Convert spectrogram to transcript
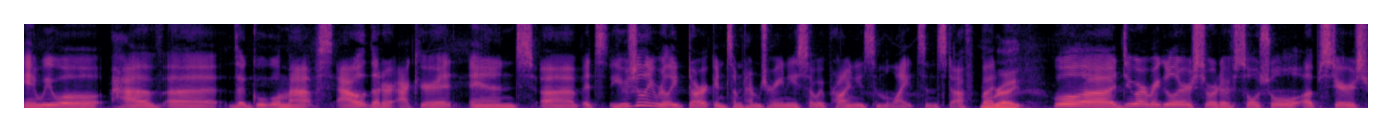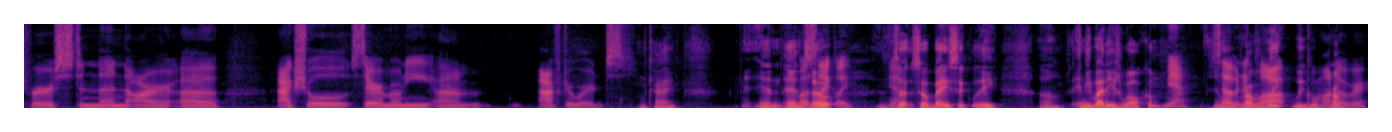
And we will have uh, the Google Maps out that are accurate. And uh, it's usually really dark and sometimes rainy, so we probably need some lights and stuff. But Right. We'll uh, do our regular sort of social upstairs first, and then our uh, actual ceremony um, afterwards. Okay. And and Most so, likely, so yeah. so basically, uh, anybody's welcome. Yeah, And we'll seven probably- o'clock. we will Come on prob- over.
